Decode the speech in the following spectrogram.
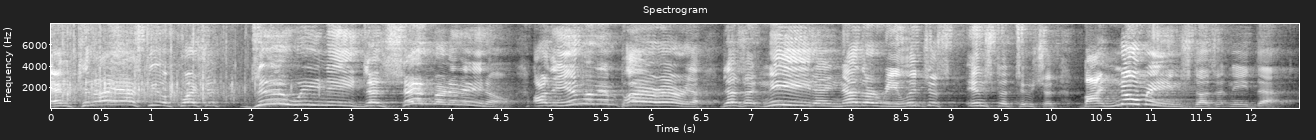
And can I ask you a question? Do we need, does San Bernardino or the Inland Empire area doesn't need another religious institution. By no means does it need that.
